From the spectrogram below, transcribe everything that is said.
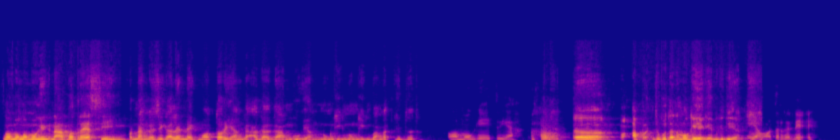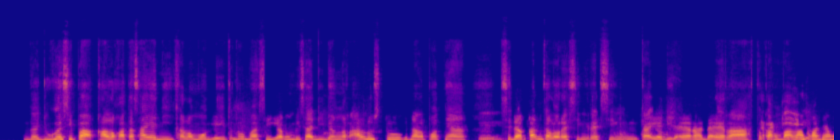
Ngomong-ngomongin knalpot racing, pernah nggak sih kalian naik motor yang nggak agak ganggu, yang nungging-nungging banget gitu? Oh moge itu ya? Eh, apa sebutannya moge ya kayak begitu ya? Iya motor gede. Enggak juga sih Pak. Kalau kata saya nih, kalau moge itu tuh Hmm. masih yang bisa didengar halus tuh knalpotnya. Hmm. Sedangkan kalau racing-racing kayak di daerah-daerah tukang Raking. balapan yang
